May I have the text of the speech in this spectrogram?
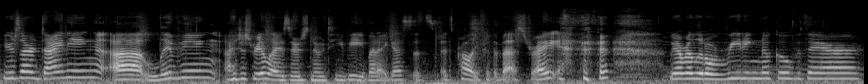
Here's our dining, uh, living. I just realized there's no TV, but I guess it's, it's probably for the best, right? we have our little reading nook over there.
